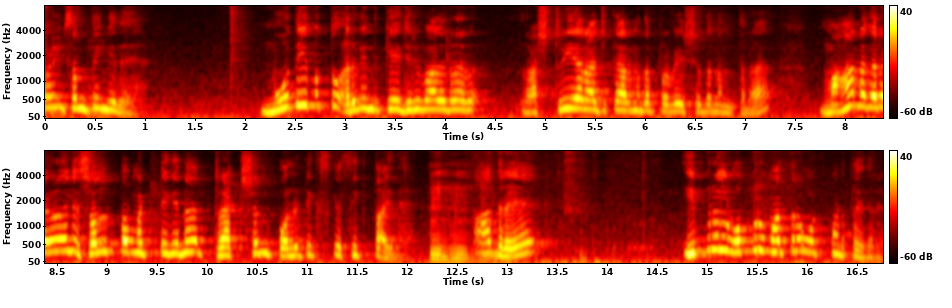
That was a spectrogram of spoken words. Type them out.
ಪಾಯಿಂಟ್ ಸಮಥಿಂಗ್ ಇದೆ. ಮೋದಿ ಮತ್ತು ಅರವಿಂದ್ ಕೇಜ್ರಿವಾಲ್ರ ರಾಷ್ಟ್ರೀಯ ರಾಜಕಾರಣದ ಪ್ರವೇಶದ ನಂತರ ಮಹಾನಗರಗಳಲ್ಲಿ ಸ್ವಲ್ಪ ಮಟ್ಟಿಗಿನ ಟ್ರ್ಯಾಕ್ಷನ್ ಪಾಲಿಟಿಕ್ಸ್ಗೆ ಸಿಗ್ತಾ ಇದೆ. ಆದರೆ ಇಬ್ಬರಲ್ಲಿ ಒಬ್ಬರು ಮಾತ್ರ ವೋಟ್ ಮಾಡ್ತಾ ಇದ್ದಾರೆ.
